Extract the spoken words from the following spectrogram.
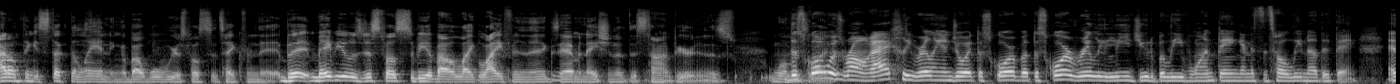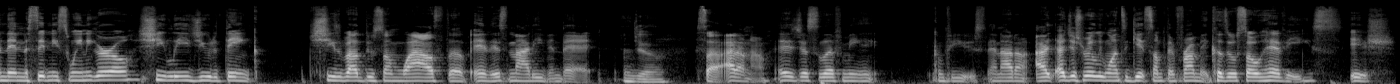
I don't think it stuck the landing about what we were supposed to take from that. But maybe it was just supposed to be about like life and an examination of this time period in this woman's The score life. was wrong. I actually really enjoyed the score, but the score really leads you to believe one thing and it's a totally another thing. And then the Sydney Sweeney girl, she leads you to think she's about to do some wild stuff and it's not even that. Yeah. So I don't know. It just left me confused. And I don't I, I just really want to get something from it because it was so heavy ish.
